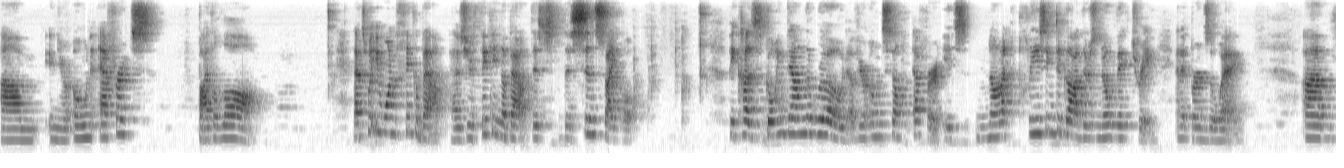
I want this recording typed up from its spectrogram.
um, in your own efforts by the law. That's what you want to think about as you're thinking about this, this sin cycle. Because going down the road of your own self effort, it's not pleasing to God, there's no victory, and it burns away. Um,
